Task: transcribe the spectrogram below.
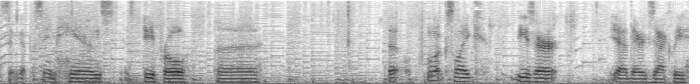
So we've got the same hands as April. Uh, it looks like these are, yeah, they're exactly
